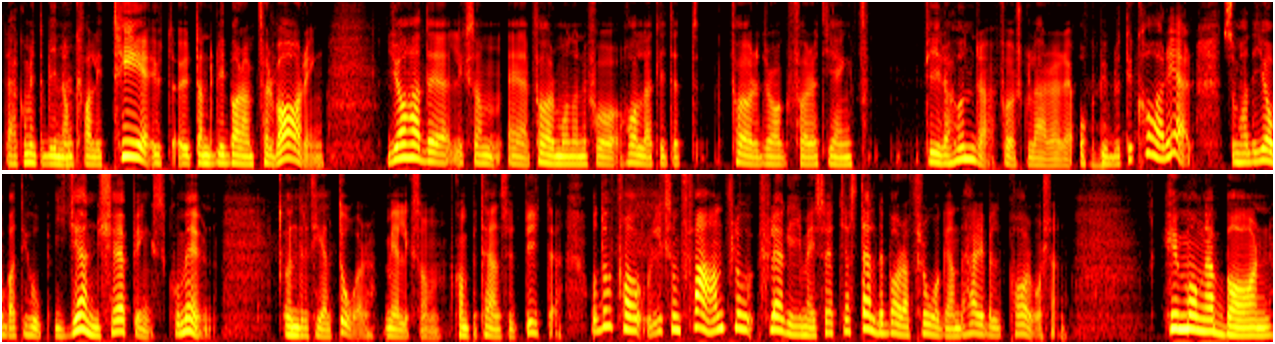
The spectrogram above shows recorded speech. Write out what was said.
Det här kommer inte bli någon kvalitet ut- utan det blir bara en förvaring. Jag hade liksom eh, förmånen att få hålla ett litet föredrag för ett gäng f- 400 förskollärare och bibliotekarier som hade jobbat ihop i Jönköpings kommun under ett helt år med liksom kompetensutbyte. Och då liksom fan flög i mig så att jag ställde bara frågan, det här är väl ett par år sedan. Hur många barn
